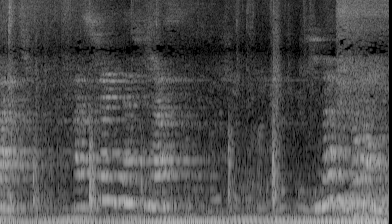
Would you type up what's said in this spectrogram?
発車いたします。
